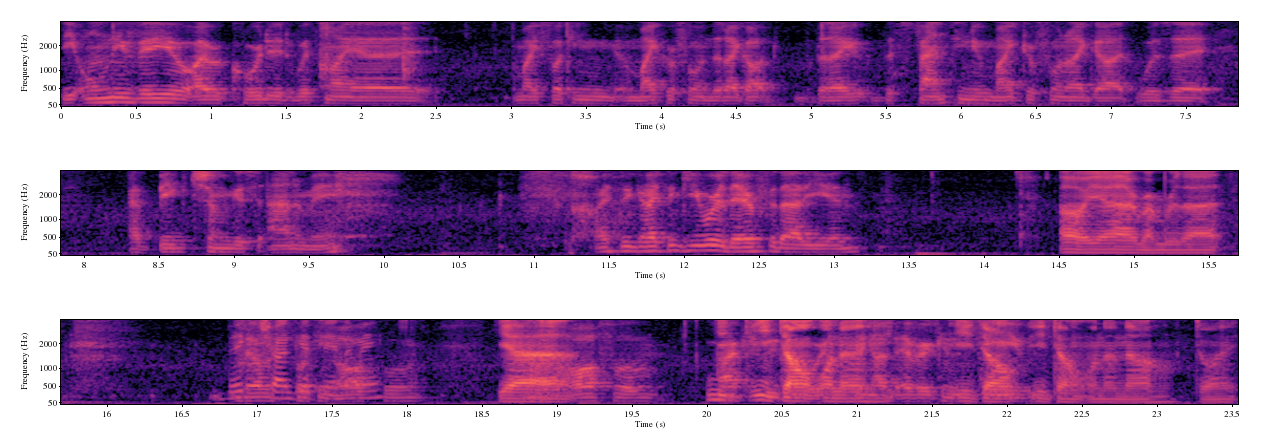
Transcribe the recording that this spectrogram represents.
The only video I recorded with my uh my fucking microphone that I got that I this fancy new microphone I got was a a Big Chungus anime. I think I think you were there for that, Ian. Oh yeah, I remember that. Big that was Chungus fucking anime. awful. That was awful. You, you don't want thing I've ever to. You don't. You don't want to know, Dwight.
